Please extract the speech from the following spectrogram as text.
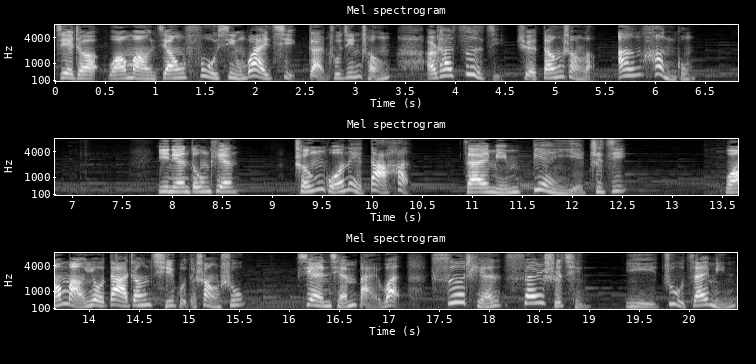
接着，王莽将复姓外戚赶出京城，而他自己却当上了安汉公。一年冬天，城国内大旱，灾民遍野之饥。王莽又大张旗鼓的上书，献钱百万，私田三十顷，以助灾民。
